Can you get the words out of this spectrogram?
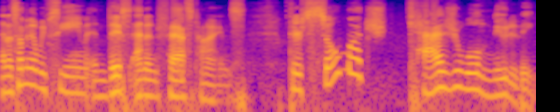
and it's something that we've seen in this and in Fast Times, there's so much casual nudity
